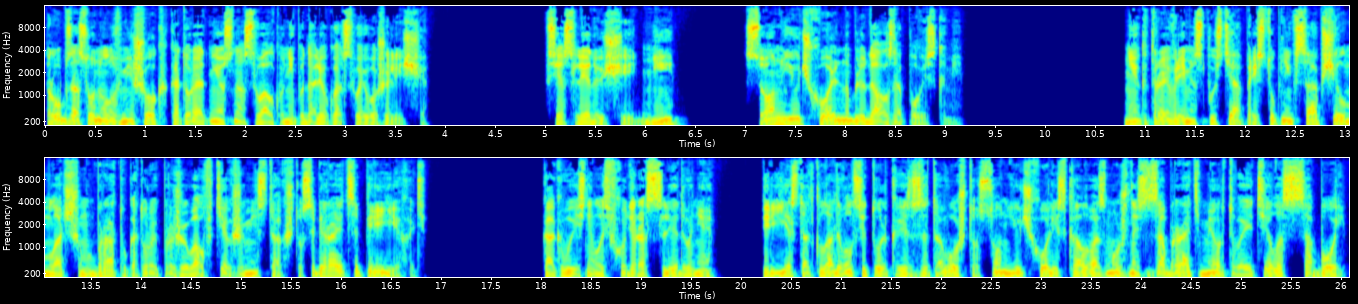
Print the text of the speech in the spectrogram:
Труп засунул в мешок, который отнес на свалку неподалеку от своего жилища. Все следующие дни Сон Ючхоль наблюдал за поисками. Некоторое время спустя преступник сообщил младшему брату, который проживал в тех же местах, что собирается переехать. Как выяснилось в ходе расследования, переезд откладывался только из-за того, что Сон Ючхоль искал возможность забрать мертвое тело с собой.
